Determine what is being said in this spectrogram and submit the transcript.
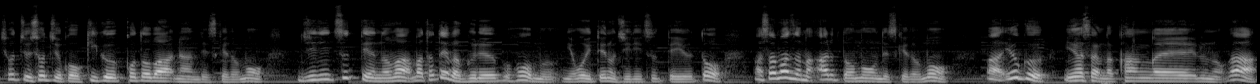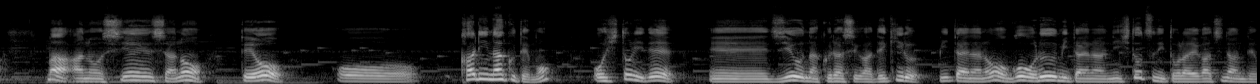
しょっちゅうしょっちゅうこう聞く言葉なんですけども自立っていうのは、まあ、例えばグループホームにおいての自立っていうとさまざ、まあ、ると思うんですけども、まあ、よく皆さんが考えるのが、まあ、あの支援者の手を借りなくてもお一人で、えー、自由な暮らしができるみたいなのをゴールみたいなのに一つに捉えがちなんで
